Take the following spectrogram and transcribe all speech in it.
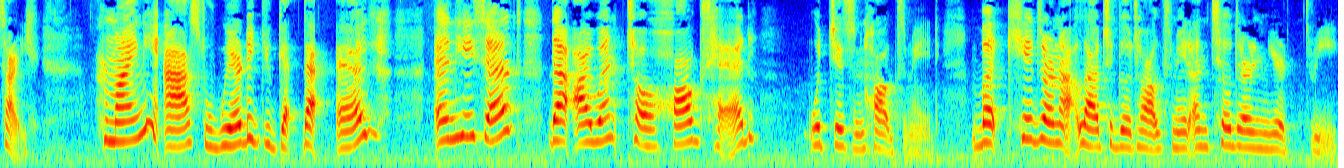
sorry, Hermione asked, Where did you get that egg? And he said that I went to Hog's Head, which is in Hogsmeade. But kids are not allowed to go to Hogsmeade until they're in year three.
